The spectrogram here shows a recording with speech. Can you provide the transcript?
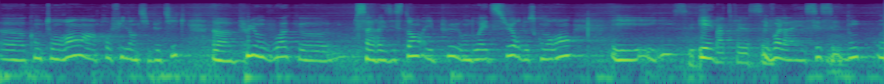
Euh, quand on rend un profil antibiotique, euh, plus on voit que c'est résistant et plus on doit être sûr de ce qu'on rend et, et, pas très et voilà, donc on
